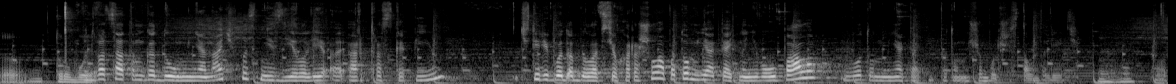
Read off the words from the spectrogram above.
е, В турбує? 2020 году у меня началось, мне сделали э, артроскопию. Четыре года было все хорошо, а потом я опять на него упала, и вот он у меня опять потом еще больше стал болеть. Мгм. Вот,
